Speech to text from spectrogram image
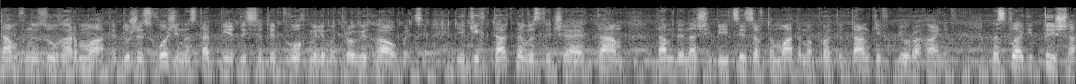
там внизу гармати, дуже схожі на 152-мм гаубиці, яких так не вистачає там, там, де наші бійці з автоматами проти танків і ураганів. На складі тиша,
